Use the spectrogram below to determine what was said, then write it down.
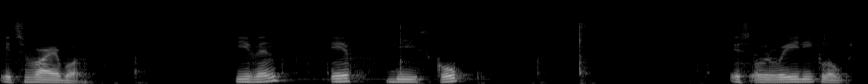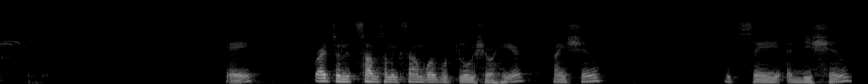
its variable even if the scope is already closed. Okay, right, so let's have some example for closure here. Function, let's say addition.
